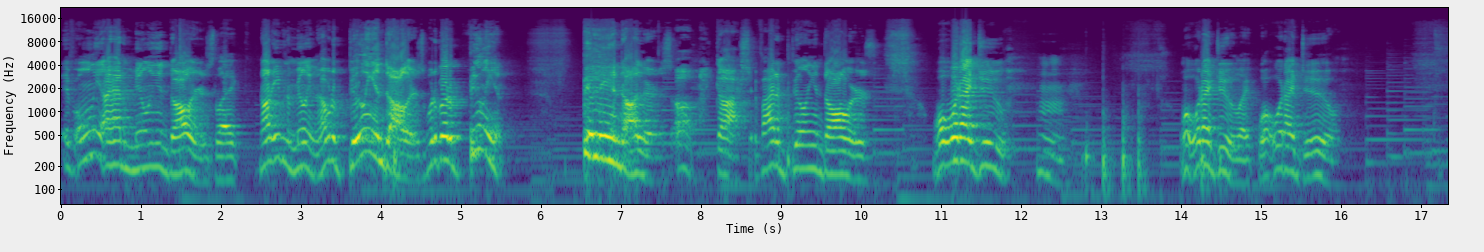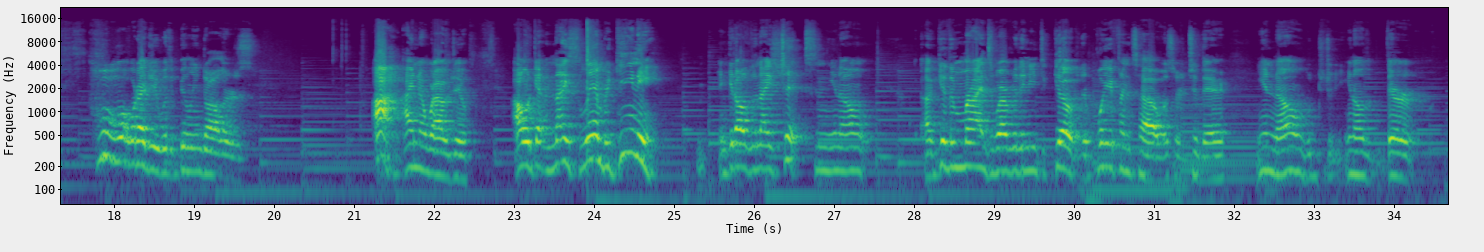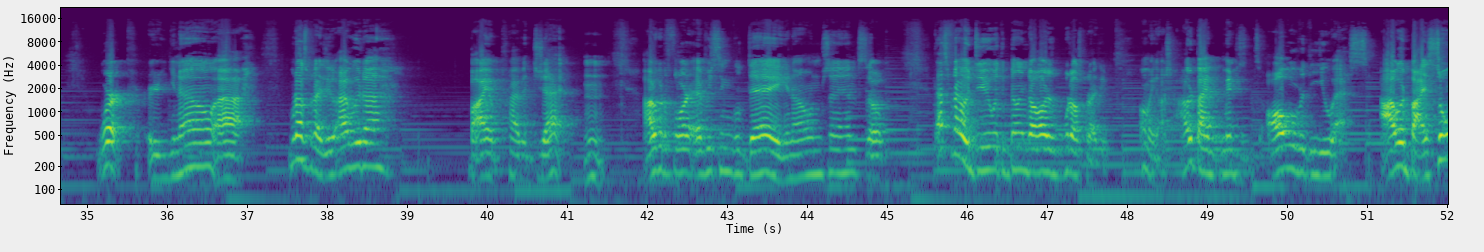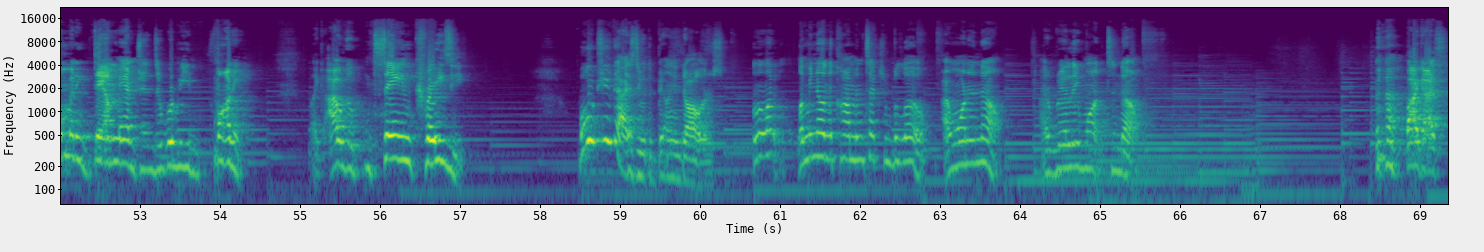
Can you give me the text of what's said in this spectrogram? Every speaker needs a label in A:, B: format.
A: If only I had a million dollars, like, not even a million, how about a billion dollars? What about a billion? Billion dollars! Oh my gosh, if I had a billion dollars, what would I do? Hmm. What would I do? Like, what would I do? What would I do with a billion dollars? Ah, I know what I would do. I would get a nice Lamborghini and get all the nice chicks and, you know, uh, give them rides wherever they need to go, to their boyfriend's house or to their, you know, you know, their work or, you know, uh, what else would I do? I would, uh, buy a private jet. Mm. I would go to Florida every single day, you know what I'm saying? So, that's what I would do with a billion dollars. What else would I do? Oh my gosh, I would buy mansions all over the US. I would buy so many damn mansions, it would be funny. Like, I would go insane crazy. What would you guys do with a billion dollars? Let, let me know in the comment section below. I want to know. I really want to know. Bye, guys.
